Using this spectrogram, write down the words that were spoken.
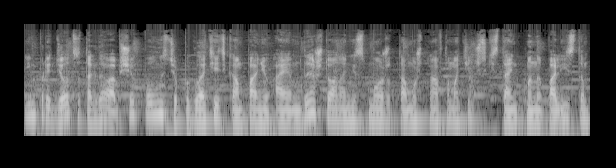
им придется тогда вообще полностью поглотить компанию AMD, что она не сможет, потому что она автоматически станет монополистом,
